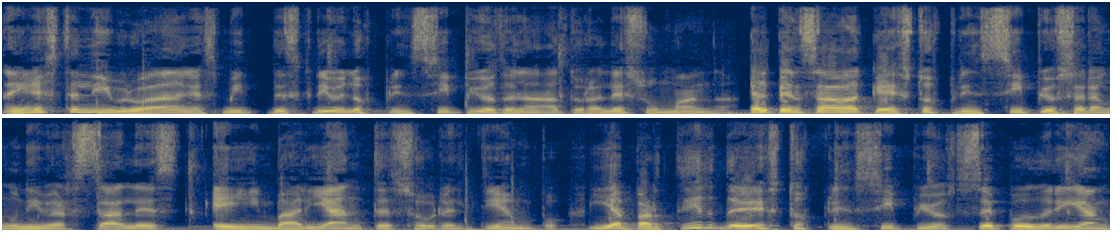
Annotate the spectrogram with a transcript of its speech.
En este libro, Adam Smith describe los principios de la naturaleza humana. Él pensaba que estos principios eran universales e invariantes sobre el tiempo, y a partir de estos principios se podrían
